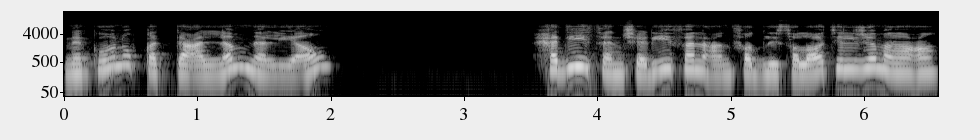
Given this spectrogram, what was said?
نكون قد تعلمنا اليوم حديثا شريفا عن فضل صلاة الجماعة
